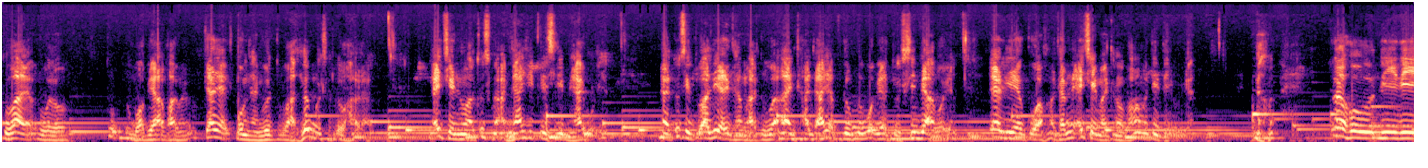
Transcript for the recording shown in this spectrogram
သူကဟိုသူ့ဘောပြပါမယ်ပြတဲ့ပုံစံမျိုးသူကလုံးမစလို့ဟာတယ်အဲ့ချိန်တော့သူကအများကြီးပစ္စည်းအများကြီးပေါ့ အဲ့သူစီသွားလေးတဲ့ခါမှာသူကအဲ့ခါတာရဘလို့ဘလို့ပြသူရှင်းပြပါဗျအဲ့ဒီကွာဒါပေမဲ့အဲ့ချိန်မှာကျွန်တော်ဘာမှမသိသေးဘူးဗျနော်အဲ့ဟိုဒီဒီ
